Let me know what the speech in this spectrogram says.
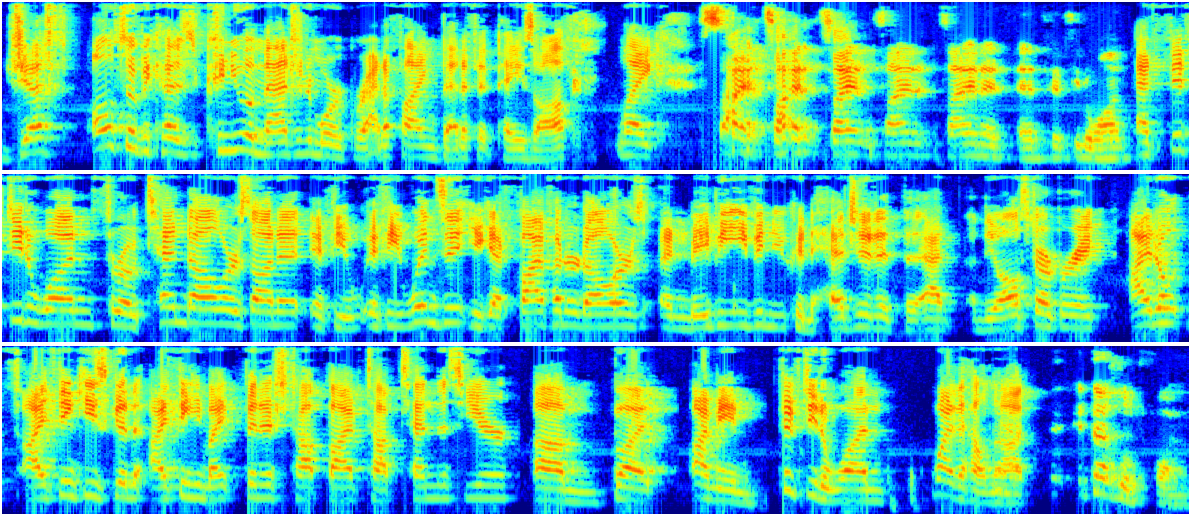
Just also because can you imagine a more gratifying bet if it pays off? Like sign, sign, sign, sign, sign at, at fifty to one. at fifty to one, throw ten dollars on it. If you if he wins it, you get five hundred dollars, and maybe even you can hedge it at the at the All Star break. I don't. I think he's gonna. I think he might finish top five, top ten this year. Um, but I mean, fifty to one. Why the hell not? It does look fun. Um,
